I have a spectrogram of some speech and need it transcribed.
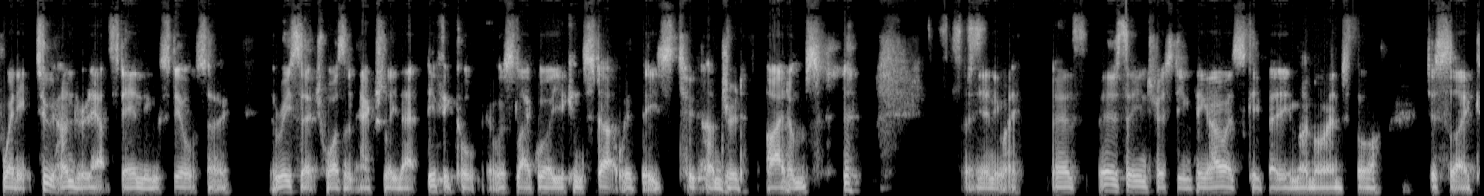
20, 200 outstanding still. So the research wasn't actually that difficult. It was like, well, you can start with these 200 items. anyway, there's, there's the interesting thing. I always keep that in my mind for just like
